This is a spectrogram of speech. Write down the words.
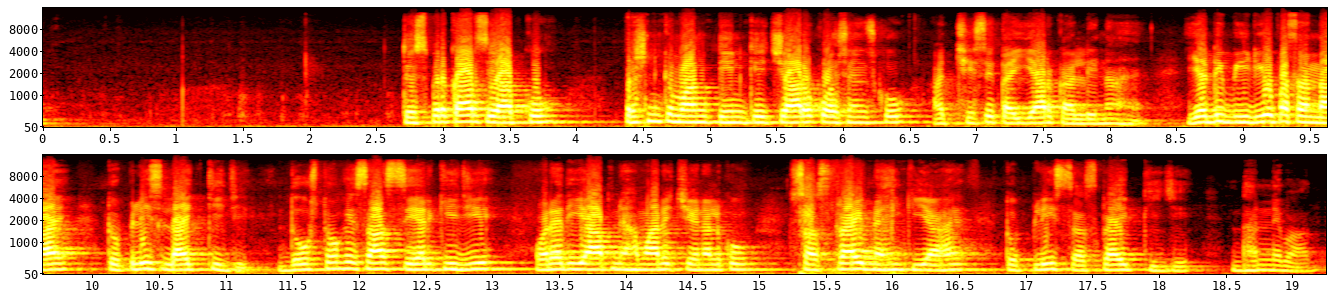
तो इस प्रकार से आपको प्रश्न क्रमांक तीन के चारों क्वेश्चन को अच्छे से तैयार कर लेना है। यदि वीडियो पसंद आए तो प्लीज़ लाइक कीजिए, दोस्तों के साथ शेयर कीजिए, और यदि आपने हमारे चैनल को सब्सक्राइब नहीं किया है तो प्लीज़ सब्सक्राइब कीजिए। धन्यवाद।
